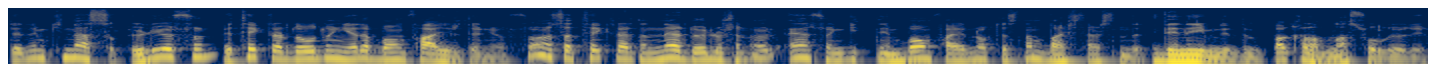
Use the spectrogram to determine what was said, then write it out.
Dedim ki nasıl? Ölüyorsun ve tekrar doğduğun yere bonfire deniyor. Sonrasında tekrardan nerede ölürsen öl en son gittiğin bonfire noktasından başlarsın dedi. Deneyim dedim. Bakalım nasıl oluyor diye.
